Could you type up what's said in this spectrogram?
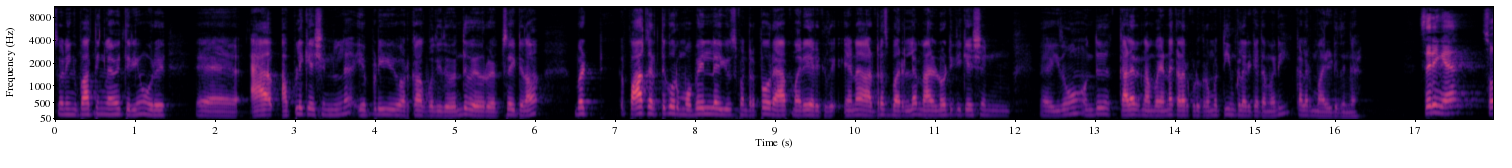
ஸோ நீங்கள் பார்த்தீங்களாவே தெரியும் ஒரு ஆப் அப்ளிகேஷனில் எப்படி ஒர்க் ஆக போகுது. இது வந்து ஒரு வெப்சைட்டு தான். பட் பார்க்குறதுக்கு ஒரு மொபைலில் யூஸ் பண்ணுறப்போ ஒரு ஆப் மாதிரியே இருக்குது. ஏன்னா அட்ரஸ் பாரில் மேலே நோட்டிஃபிகேஷன் இதுவும் வந்து கலர் நம்ம என்ன கலர் கொடுக்குறோமோ தீம் கலருக்கு ஏற்ற மாதிரி கலர் மாறிடுதுங்க. சரிங்க. ஸோ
